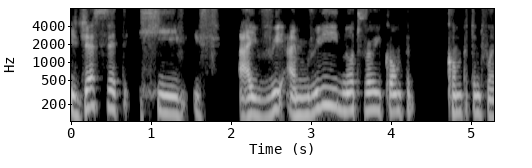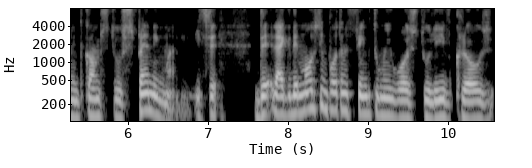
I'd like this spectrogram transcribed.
It's just that he, if I re, I'm really not very competent competent when it comes to spending money. It's the, like the most important thing to me was to live close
